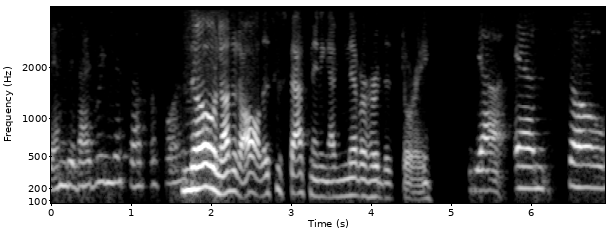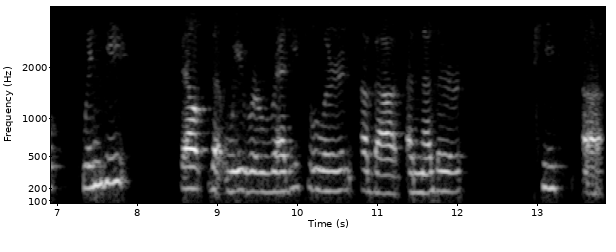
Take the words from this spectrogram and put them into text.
Ben, did I bring this up before? No, not at all. This is fascinating. I've never heard this story. Yeah, and so when he felt that we were ready to learn about another piece, uh,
